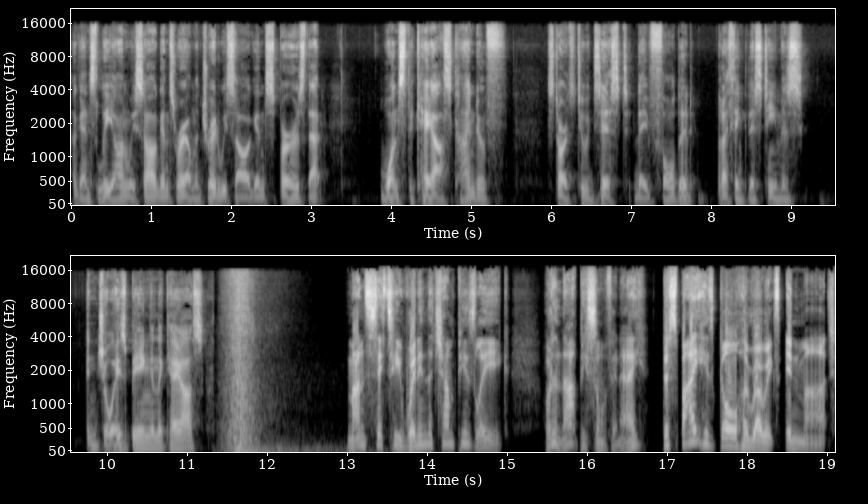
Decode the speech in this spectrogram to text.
against Lyon, we saw against Real Madrid, we saw against Spurs that once the chaos kind of starts to exist, they've folded. But I think this team is enjoys being in the chaos. Man City winning the Champions League. Wouldn't that be something, eh? Despite his goal heroics in March,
